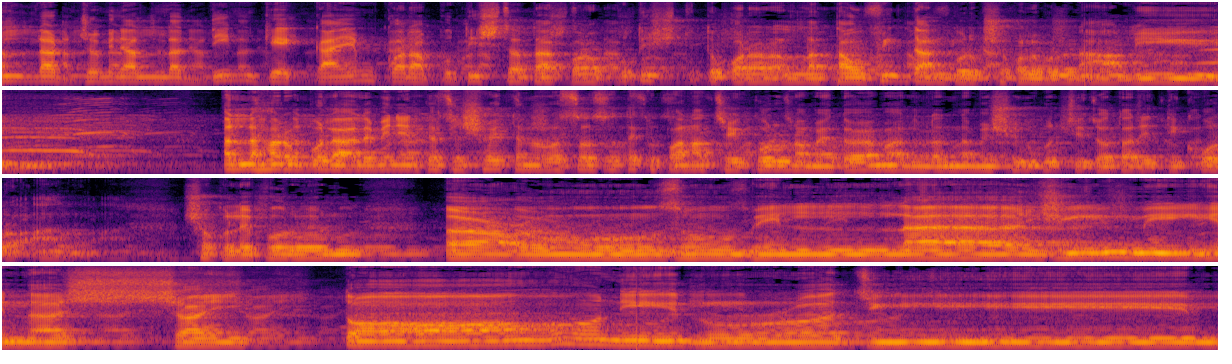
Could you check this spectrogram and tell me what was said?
আল্লাহর জমিনে আল্লাহর দিনকে কায়েম করা, প্রতিষ্ঠাতা করা, প্রতিষ্ঠিত করার আল্লাহ তৌফিক দান করুক। সকলে বলুন, আমিন। আল্লাহ রাব্বুল আলামিনের কাছে শয়তানের ওয়াসওয়াসা থেকে পানা চাই করুণাময় দয়াময় আল্লাহর নামে শুরু করছি যথারীতি কোরআন। সকলে পড়ুন, আউযু বিল্লাহি মিনাশ শাইতানির রাজিম।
